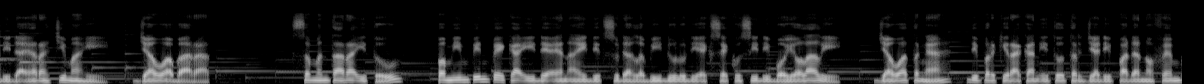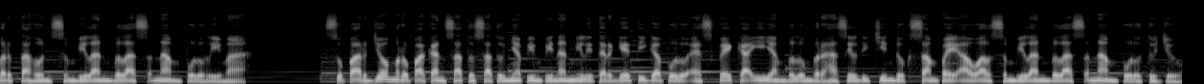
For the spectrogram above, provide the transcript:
di daerah Cimahi, Jawa Barat. Sementara itu, pemimpin PKI DNIDIT sudah lebih dulu dieksekusi di Boyolali, Jawa Tengah, diperkirakan itu terjadi pada November tahun 1965. Suparjo merupakan satu-satunya pimpinan militer G30 SPKI yang belum berhasil dicinduk sampai awal 1967.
